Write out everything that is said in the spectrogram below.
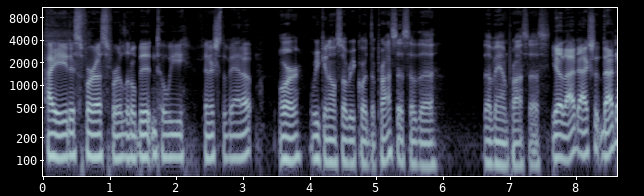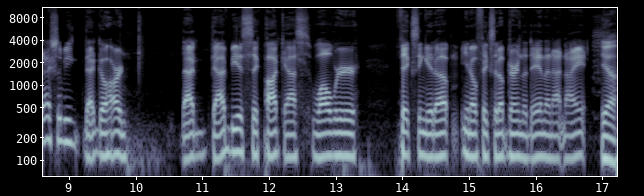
hiatus for us for a little bit until we finish the van up. Or we can also record the process of the the van process. Yeah, that'd actually that'd actually be that'd go hard. That that'd be a sick podcast while we're fixing it up. You know, fix it up during the day and then at night, Yeah.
